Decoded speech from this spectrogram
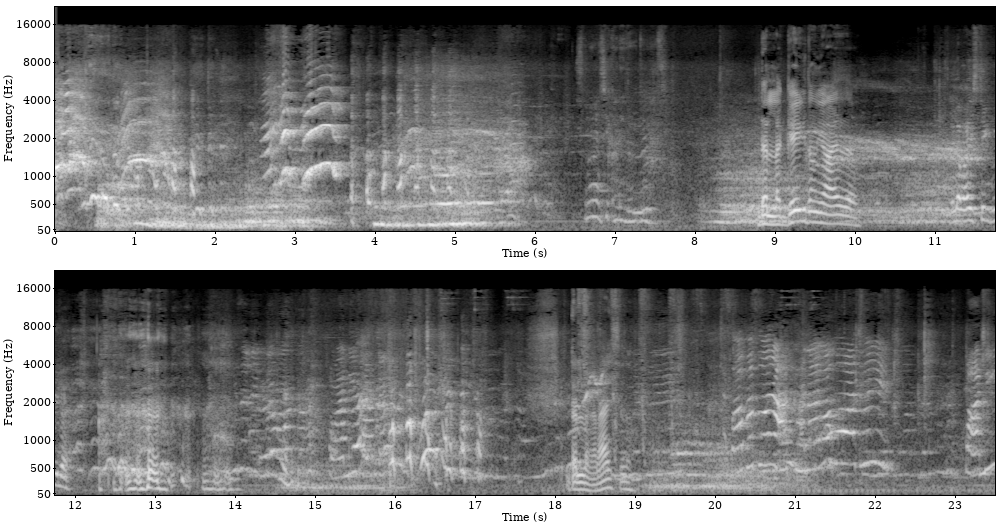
डर लग गया एकदम यार। ले भाई स्टिक भी ले। डर लग रहा है इससे। पापा यार खाना वो आदमी। पानी।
